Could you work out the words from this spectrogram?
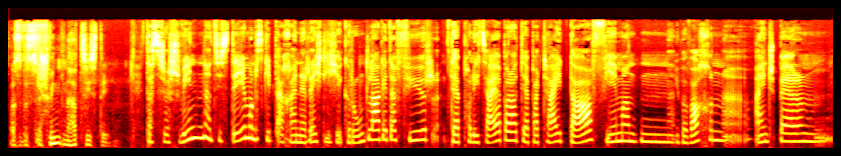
Also das Verschwinden ja. hat System. Das Verschwinden hat System und es gibt auch eine rechtliche Grundlage dafür. Der Polizeiapparat der Partei darf jemanden überwachen, einsperren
